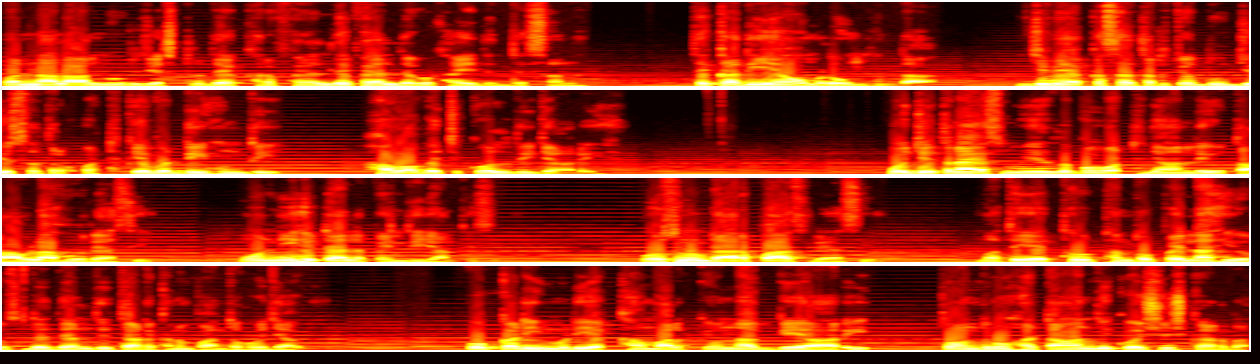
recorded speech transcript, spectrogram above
ਪੰਨਾ ਲਾਲ ਨੂੰ ਰਜਿਸਟਰ ਦੇ ਅੱਖਰ ਫੈਲਦੇ ਫੈਲਦੇ ਵਿਖਾਈ ਦਿੰਦੇ ਸਨ। ਤੇ ਕਦੀ ਐਉਂ ਮਲੂਮ ਹੁੰਦਾ, ਜਿਵੇਂ ਇੱਕ ਸਤਰ ਚੋਂ ਦੂਜੇ ਸਤਰ ਉੱਠ ਕੇ ਵੱਡੀ ਹੁੰਦੀ, ਹਵਾ ਵਿੱਚ ਘੁਲਦੀ ਜਾ ਰਹੀ ਹੈ। ਉਹ ਜਿਤਨਾ ਇਸ ਮੇਜ਼ ਤੋਂ ਉੱਠ ਜਾਣ ਲਈ ਉਤਾਵਲਾ ਹੋ ਰਿਹਾ ਸੀ, ਓਨੀ ਹੀ ਢਿੱਲ ਪੈਂਦੀ ਜਾਂਦੀ ਸੀ। ਉਸ ਨੂੰ ਡਰ ਭਾਸ ਰਿਹਾ ਸੀ, ਮਤੇ ਇੱਥੋਂ ਉੱਠਣ ਤੋਂ ਪਹਿਲਾਂ ਹੀ ਉਸ ਦੇ ਦਿਲ ਦੀ ਧੜਕਣ ਬੰਦ ਹੋ ਜਾਵੇ। ਉਹ ਘੜੀ ਮੁੜੀ ਅੱਖਾਂ ਮਲ ਕੇ ਉਹਨਾਂ ਅੱਗੇ ਆ ਰਹੀ, ਧੁੰਦ ਨੂੰ ਹਟਾਉਣ ਦੀ ਕੋਸ਼ਿਸ਼ ਕਰਦਾ,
